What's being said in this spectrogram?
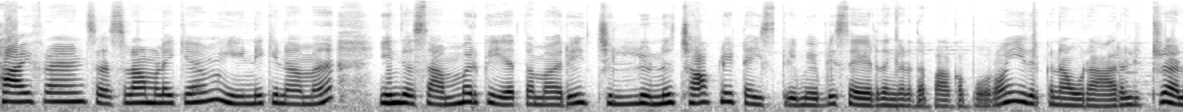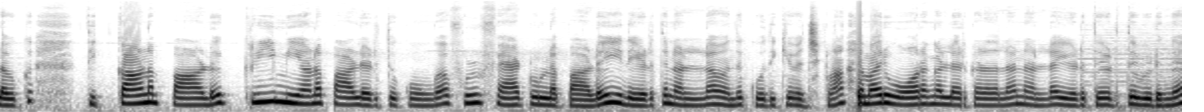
ஹாய் ஃப்ரெண்ட்ஸ் அஸ்லாம் வலைக்கம் இன்றைக்கி நாம் இந்த சம்மருக்கு ஏற்ற மாதிரி சில்லுன்னு சாக்லேட் ஐஸ்கிரீம் எப்படி செய்கிறதுங்கிறத பார்க்க போகிறோம் இதற்கு நான் ஒரு அரை லிட்டர் அளவுக்கு திக்கான பால் க்ரீமியான பால் எடுத்துக்கோங்க. ஃபுல் ஃபேட் உள்ள பால். இதை எடுத்து நல்லா வந்து கொதிக்க வச்சுக்கலாம். இந்த மாதிரி ஓரங்களில் இருக்கிறதெல்லாம் நல்லா எடுத்து எடுத்து விடுங்க.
